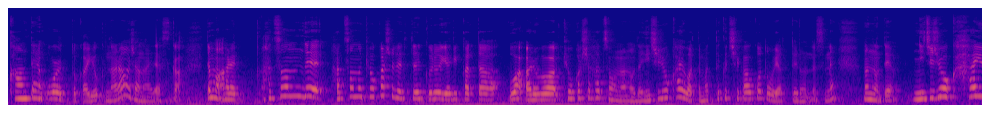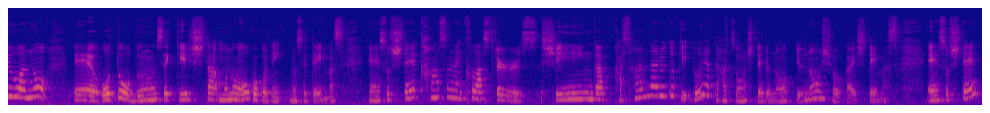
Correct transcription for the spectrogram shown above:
カンテンワードとかよく習うじゃないですか。でもあれ、発音で、発音の教科書で出てくるやり方は、あれは教科書発音なので、日常会話って全く違うことをやってるんですね。なので、日常会話の、えー、音を分析したものをここに載せています。えー、そして、consonant clusters、子音が重なるとき、どうやって発音してるの？っていうのを紹介しています。えー、そして、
